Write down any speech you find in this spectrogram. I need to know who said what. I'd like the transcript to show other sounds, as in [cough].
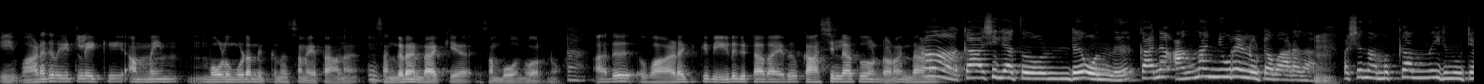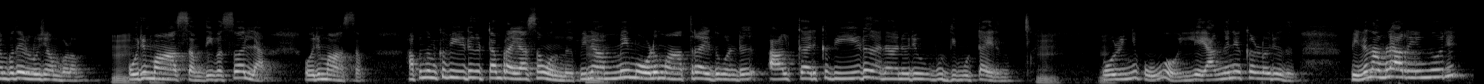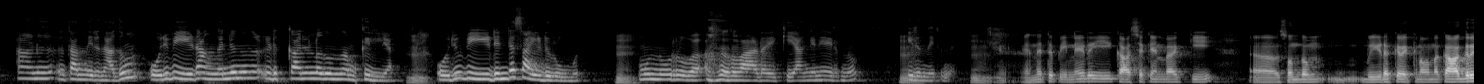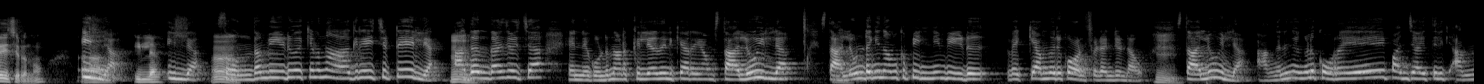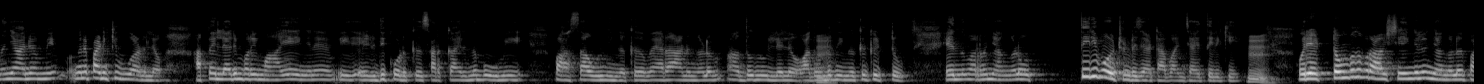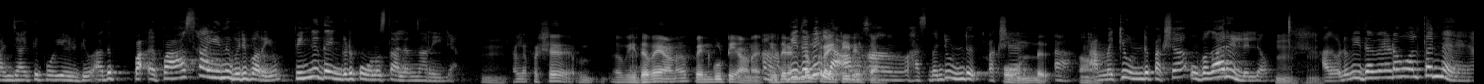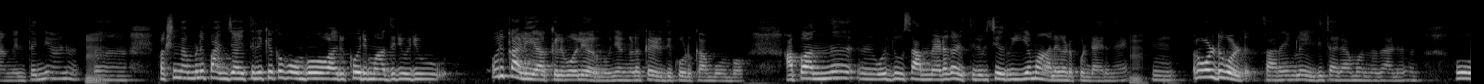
Speaker 1: ഈ വാടക വീട്ടിലേക്ക് അമ്മയും മോളും കൂടെ നിൽക്കുന്ന സമയത്താണ് സങ്കടം ഉണ്ടാക്കിയ സംഭവം എന്ന് പറഞ്ഞു. അത് വാടകയ്ക്ക് വീട് കിട്ടാതായത് കാശില്ലാത്തത് കൊണ്ടാണോ?
Speaker 2: ആ
Speaker 1: കാശില്ലാത്തത്
Speaker 2: കാശില്ലാത്തതുകൊണ്ട് ഒന്ന്. കാരണം അന്ന് അഞ്ഞൂറേ ഉള്ളൂ കേട്ടോ വാടക. പക്ഷെ നമുക്ക് അന്ന് ഇരുന്നൂറ്റമ്പതേ ഉള്ളൂ ശമ്പളം. ഒരു മാസം ദിവസമല്ല ഒരു മാസം. അപ്പൊ നമുക്ക് വീട് കിട്ടാൻ പ്രയാസം ഒന്ന്. പിന്നെ അമ്മയും മോളും മാത്രമായതുകൊണ്ട് ആൾക്കാർക്ക് വീട് തരാനൊരു ബുദ്ധിമുട്ടായിരുന്നു. ഒഴിഞ്ഞു പോവോ? ഇല്ലേ? അങ്ങനെയൊക്കെ ഉള്ളൊരു ഇത് പിന്നെ നമ്മളെ അറിയുന്നവര് ആണ് തന്നിരുന്നത്. അതും ഒരു വീട് അങ്ങനെയൊന്നും എടുക്കാനുള്ളതൊന്നും നമുക്കില്ല. ഒരു വീടിന്റെ സൈഡ് റൂം. മുന്നൂറ് രൂപ [laughs] വാടകയ്ക്ക് അങ്ങനെയായിരുന്നു ഇരുന്നിരുന്നത്.
Speaker 1: എന്നിട്ട് പിന്നീട് ഈ കാശൊക്കെ ഉണ്ടാക്കി സ്വന്തം വീടൊക്കെ വെക്കണമെന്നൊക്കെ ആഗ്രഹിച്ചിരുന്നു.
Speaker 2: ഇല്ല.
Speaker 1: ഇല്ല.
Speaker 2: ഇല്ല. സ്വന്തം വീട് വെക്കണം എന്ന് ആഗ്രഹിച്ചിട്ടേ ഇല്ല. അതെന്താന്ന് ചോദിച്ചാ എന്നെ കൊണ്ട് നടക്കില്ല എന്ന് എനിക്കറിയാം. സ്ഥലവും ഇല്ല. സ്ഥലം ഉണ്ടെങ്കിൽ നമുക്ക് പിന്നെയും വീട് വെക്കാം എന്നൊരു കോൺഫിഡന്റ് ഉണ്ടാവും. സ്ഥലവും ഇല്ല. അങ്ങനെ ഞങ്ങൾ കുറേ പഞ്ചായത്തിലേക്ക് അന്ന് ഞാനും അമ്മയും അങ്ങനെ പണിക്ക് പോവാണല്ലോ. അപ്പൊ എല്ലാരും പറയും മായ ഇങ്ങനെ എഴുതി കൊടുക്ക്. സർക്കാരിൽ നിന്ന് ഭൂമി പാസ്സാവും. നിങ്ങൾക്ക് വേറെ ആണുങ്ങളും അതൊന്നും ഇല്ലല്ലോ അതുകൊണ്ട് നിങ്ങൾക്ക് കിട്ടും. എന്ന് പറഞ്ഞ് ഞങ്ങൾ ഒത്തിരി പോയിട്ടുണ്ട് ചേട്ടാ പഞ്ചായത്തിലേക്ക്. ഒരു എട്ടൊമ്പത് പ്രാവശ്യമെങ്കിലും ഞങ്ങൾ പഞ്ചായത്തിൽ പോയി എഴുതി. അത് പാസ്സായി എന്ന് ഇവർ പറയും. പിന്നെ ഇത് എങ്ങോട്ട് പോണ സ്ഥലം എന്നറിയില്ല.
Speaker 1: അല്ല പക്ഷേ വിധവയാണ് പെൺകുട്ടിയാണ്.
Speaker 2: ഹസ്ബൻഡ് ഉണ്ട്. പക്ഷേ അമ്മയ്ക്കും ഉണ്ട്. പക്ഷെ ഉപകാരമില്ലല്ലോ.
Speaker 1: ഉം. ഉം.
Speaker 2: അതുകൊണ്ട് വിധവയുടെ പോലെ തന്നെ. അങ്ങനെ തന്നെയാണ്. പക്ഷെ നമ്മൾ പഞ്ചായത്തിലേക്കൊക്കെ പോകുമ്പോൾ അവർക്ക് ഒരുമാതിരി ഒരു ഒരു കളിയാക്കൽ പോലെയായിരുന്നു ഞങ്ങളൊക്കെ എഴുതി കൊടുക്കാൻ പോകുമ്പോൾ അപ്പോൾ അന്ന് ഒരു ദിവസം അമ്മയുടെ കഴുത്തിൽ ഒരു ചെറിയ മാല കിടപ്പുണ്ടായിരുന്നേ. Rolled gold. സാറേ ഞങ്ങൾ എഴുതി തരാൻ വന്നതാണ്. ഓ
